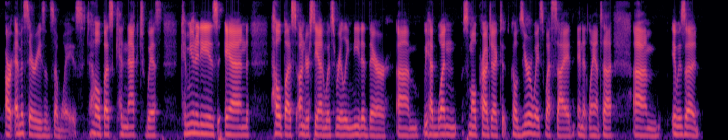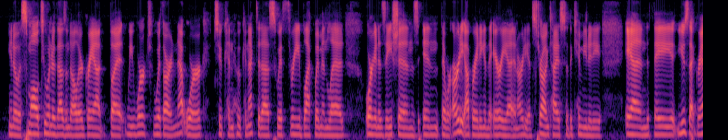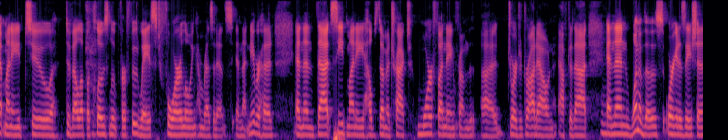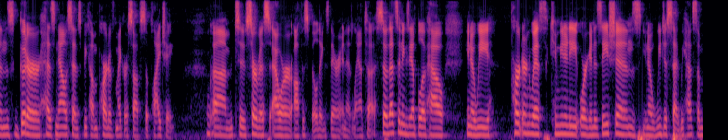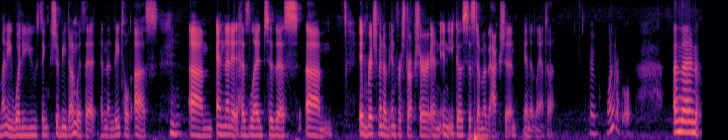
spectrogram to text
our emissaries in some ways to help us connect with communities and help us understand what's really needed there. Um, we had one small project called Zero Waste West Side in Atlanta. Um, it was a you know a small $200,000 grant, but we worked with our network to con- who connected us with three Black women-led organizations in that were already operating in the area and already had strong ties to the community. And they used that grant money to develop a closed loop for food waste for low income residents in that neighborhood. And then that seed money helps them attract more funding from the uh, Georgia Drawdown after that. Mm-hmm. And then one of those organizations, Goodr, has now since become part of Microsoft's supply chain. Okay. Um, to service our office buildings there in Atlanta. So that's an example of how, you know, we partnered with community organizations. You know, we just said we have some money. What do you think should be done with it? And then they told us, mm-hmm. um, and then it has led to this um, enrichment of infrastructure and an ecosystem of action in Atlanta. Okay, wonderful. And then,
